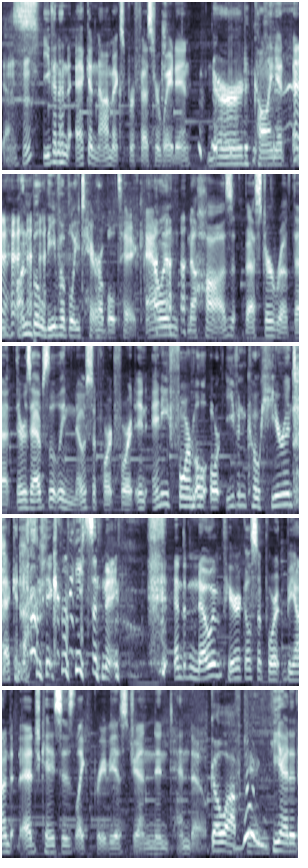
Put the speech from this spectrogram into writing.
Yes. Mm-hmm. Even an economics professor weighed in, nerd, calling it an unbelievably terrible take. Alan Nahaz Bester wrote that there is absolutely no support for it in any formal or even coherent economic reasoning. And no empirical support beyond edge cases like previous gen Nintendo. Go off, King. He added,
